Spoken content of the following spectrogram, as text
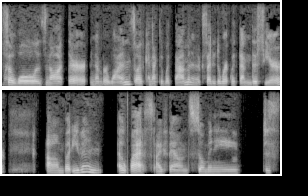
So wool is not their number one. So I've connected with them and I'm excited to work with them this year. Um, but even out west, I've found so many just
